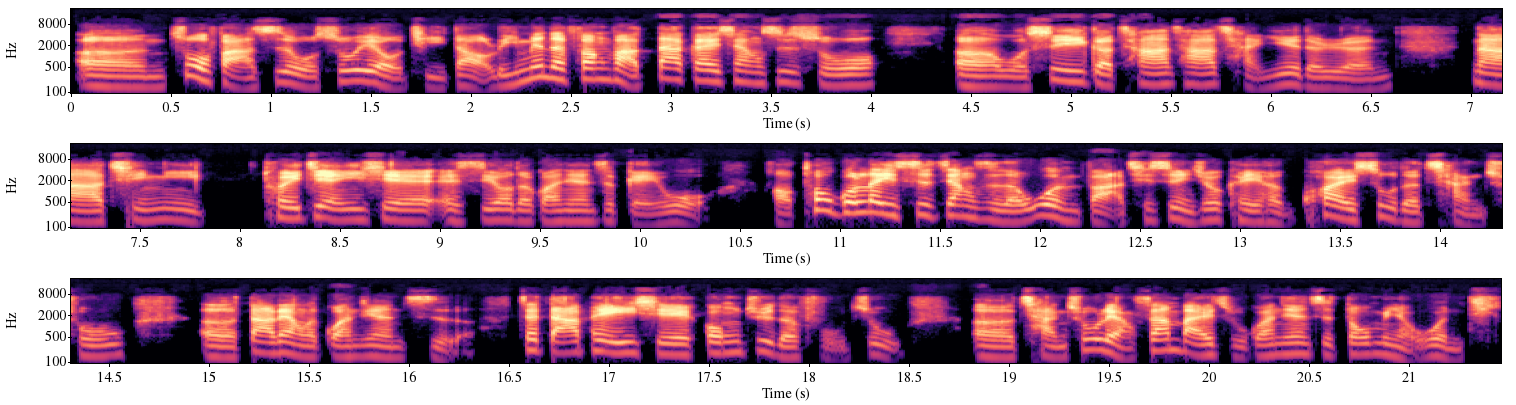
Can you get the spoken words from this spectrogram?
嗯，做法是我书也有提到，里面的方法大概像是说，呃，我是一个叉叉产业的人，那请你推荐一些 SEO 的关键字给我。好，透过类似这样子的问法，其实你就可以很快速的产出呃大量的关键字了，再搭配一些工具的辅助，呃，产出两三百组关键字都没有问题。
